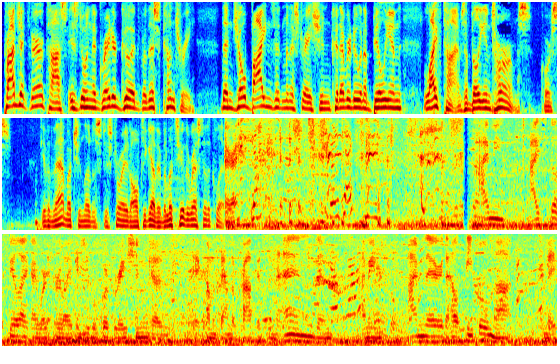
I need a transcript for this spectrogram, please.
Project Veritas is doing a greater good for this country than Joe Biden's administration could ever do in a billion lifetimes, a billion terms. Of course, give them that much and let us destroy it altogether. But let's hear the rest of the clip. All right. you want to check? I mean, I still feel like I work for like an evil corporation because it comes down to profits in the end, and I mean, I'm there to help people, not to make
